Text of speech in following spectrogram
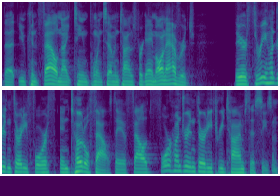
that you can foul 19.7 times per game on average. They are 334th in total fouls. They have fouled 433 times this season.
